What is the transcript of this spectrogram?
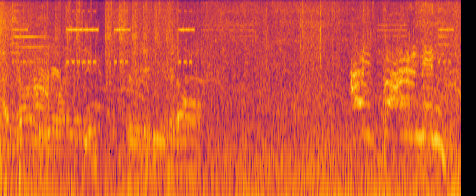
I probably realize the absurdity of it all. I'm burning!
